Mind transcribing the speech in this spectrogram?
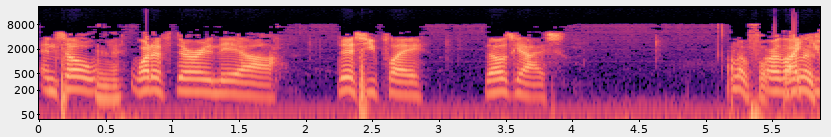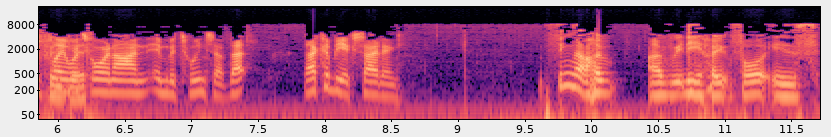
And so, Yeah. what if during the uh, this you play those guys, I look for or like you play pretty what's good. going on in between stuff? That that could be exciting. The thing that I hope, I really hope for is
